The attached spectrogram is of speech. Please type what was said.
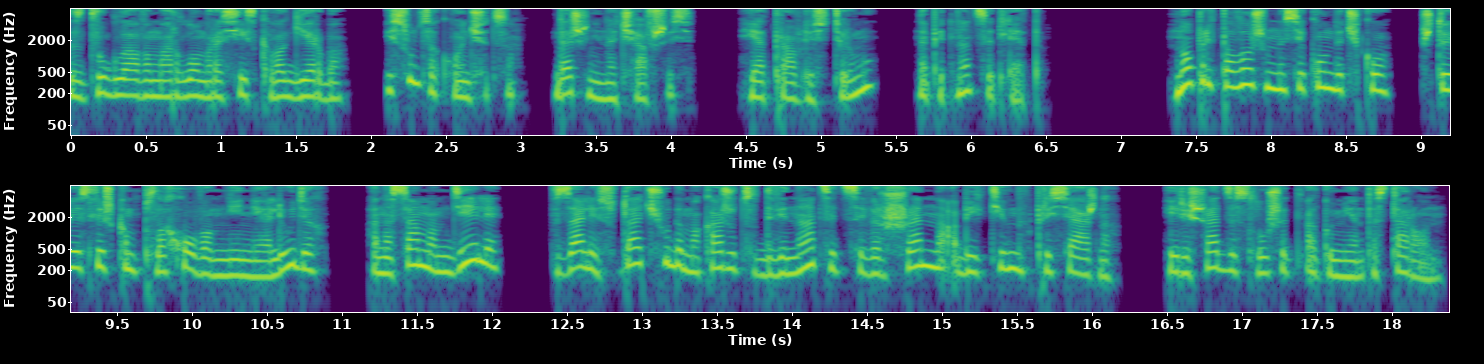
с двуглавым орлом российского герба, и суд закончится, даже не начавшись. Я отправлюсь в тюрьму на 15 лет. Но предположим на секундочку, что я слишком плохого мнения о людях, а на самом деле в зале суда чудом окажутся 12 совершенно объективных присяжных и решат заслушать аргументы сторон.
